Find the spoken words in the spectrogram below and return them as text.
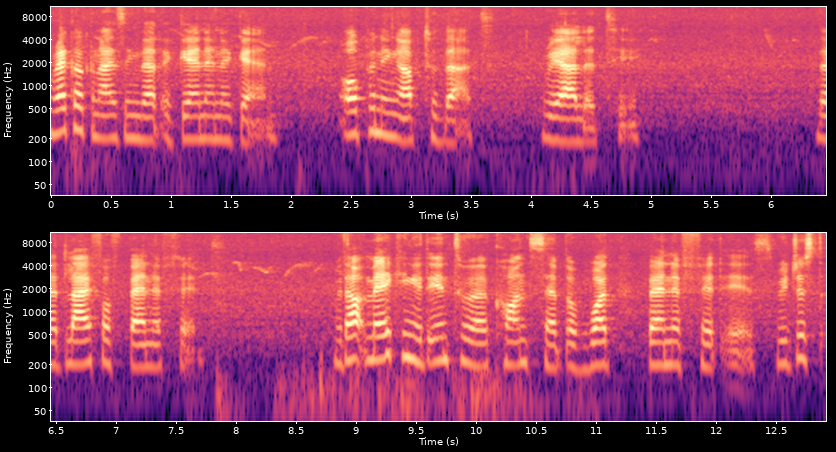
Recognizing that again and again opening up to that reality, that life of benefit, without making it into a concept of what benefit is. We just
